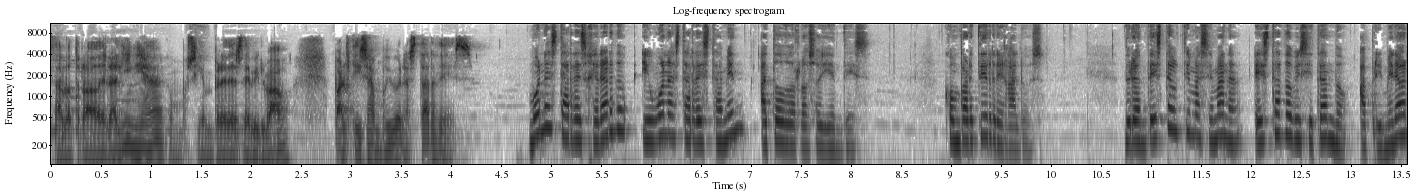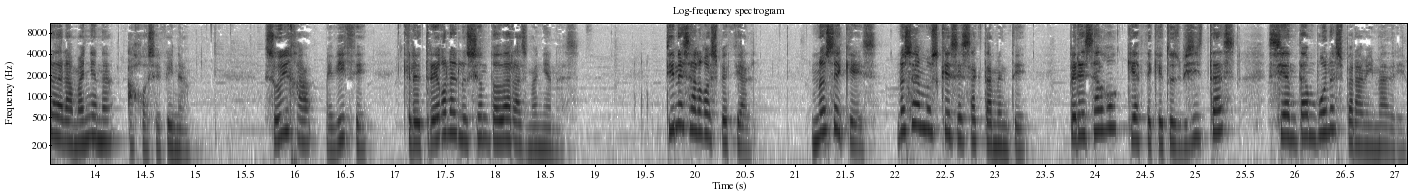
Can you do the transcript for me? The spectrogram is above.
Está al otro lado de la línea, como siempre desde Bilbao. Valcisa, muy buenas tardes. Buenas tardes Gerardo y buenas tardes también a todos los oyentes. Compartir regalos. Durante esta última semana he estado visitando a primera hora de la mañana a Josefina. Su hija me dice que le traigo la ilusión todas las mañanas. Tienes algo especial. No sé qué es, no sabemos qué es exactamente, pero es algo que hace que tus visitas sean tan buenas para mi madre.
